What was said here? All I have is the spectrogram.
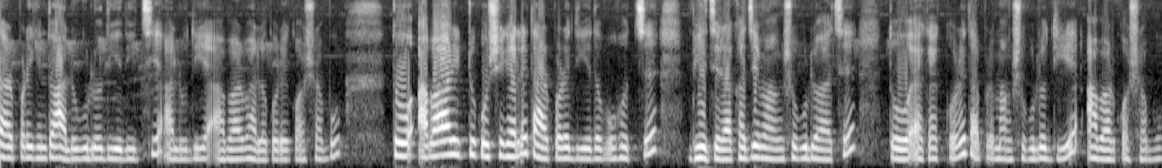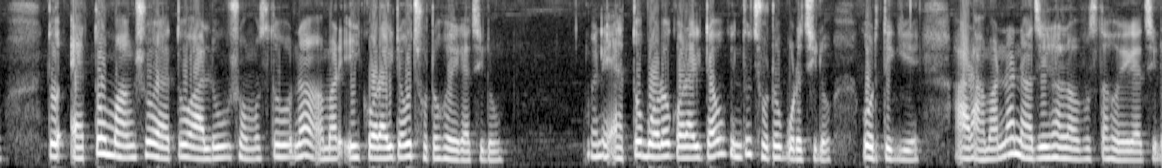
তারপরে কিন্তু আলুগুলো দিয়ে দিচ্ছি। আলু দিয়ে আবার ভালো করে কষাবো। তো আবার একটু কষে গেলে তারপরে দিয়ে দেবো হচ্ছে ভেজে রাখা যে মাংসগুলো আছে, তো এক এক করে তারপরে মাংসগুলো দিয়ে আবার কষাবো। তো এত মাংস, এত আলু, সমস্ত না আমার এই কড়াইটাও ছোট হয়ে গেছিল। মানে এত বড় কড়াইটাও কিন্তু ছোট পড়েছিল করতে গিয়ে। আর আমার না নাজেহাল অবস্থা হয়ে গেছিল।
